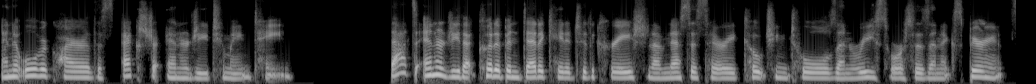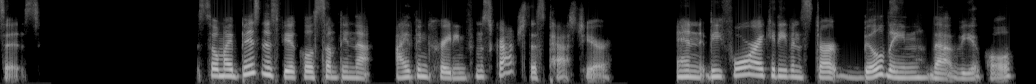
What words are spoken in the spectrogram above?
and it will require this extra energy to maintain. That's energy that could have been dedicated to the creation of necessary coaching tools and resources and experiences. So, my business vehicle is something that I've been creating from scratch this past year. And before I could even start building that vehicle,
